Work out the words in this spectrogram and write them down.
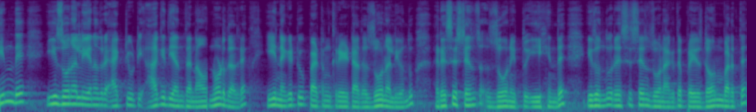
ಹಿಂದೆ ಈ ಝೋನಲ್ಲಿ ಏನಾದರೂ ಆಕ್ಟಿವಿಟಿ ಆಗಿದೆಯಾ ಅಂತ ನಾವು ನೋಡೋದಾದ್ರೆ, ಈ ನೆಗೆಟಿವ್ ಪ್ಯಾಟರ್ನ್ ಕ್ರಿಯೇಟ್ ಆದ ಝೋನಲ್ಲಿ ಒಂದು ರೆಸಿಸ್ಟೆನ್ಸ್ ಝೋನ್ ಇತ್ತು ಈ ಹಿಂದೆ. ಇದೊಂದು ರೆಸಿಸ್ಟೆನ್ಸ್ ಝೋನ್ ಆಗುತ್ತೆ ಪ್ರೈಸ್ ಡೌನ್ ಬರುತ್ತೆ.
